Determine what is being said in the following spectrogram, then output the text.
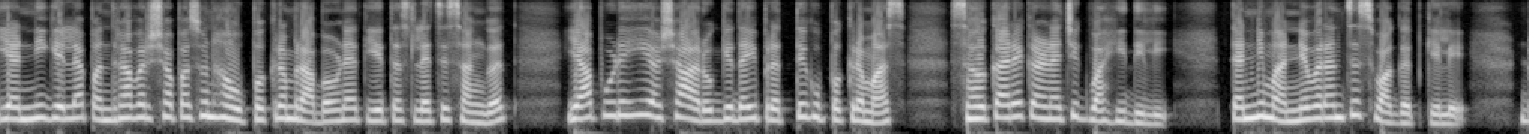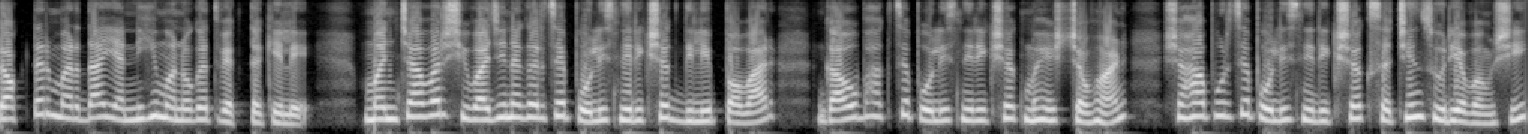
यांनी गेल्या पंधरा वर्षापासून हा उपक्रम राबवण्यात येत असल्याचे सांगत यापुढेही अशा आरोग्यदायी प्रत्येक उपक्रमास सहकार्य करण्याची ग्वाही दिली. त्यांनी मान्यवरांचे स्वागत केले. डॉक्टर मर्दा यांनीही मनोगत व्यक्त केले. मंचावर शिवाजीनगरचे पोलीस निरीक्षक दिलीप पवार गावभागचे पोलीस निरीक्षक महेश चव्हाण शहापूरचे पोलीस निरीक्षक सचिन सूर्यवंशी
